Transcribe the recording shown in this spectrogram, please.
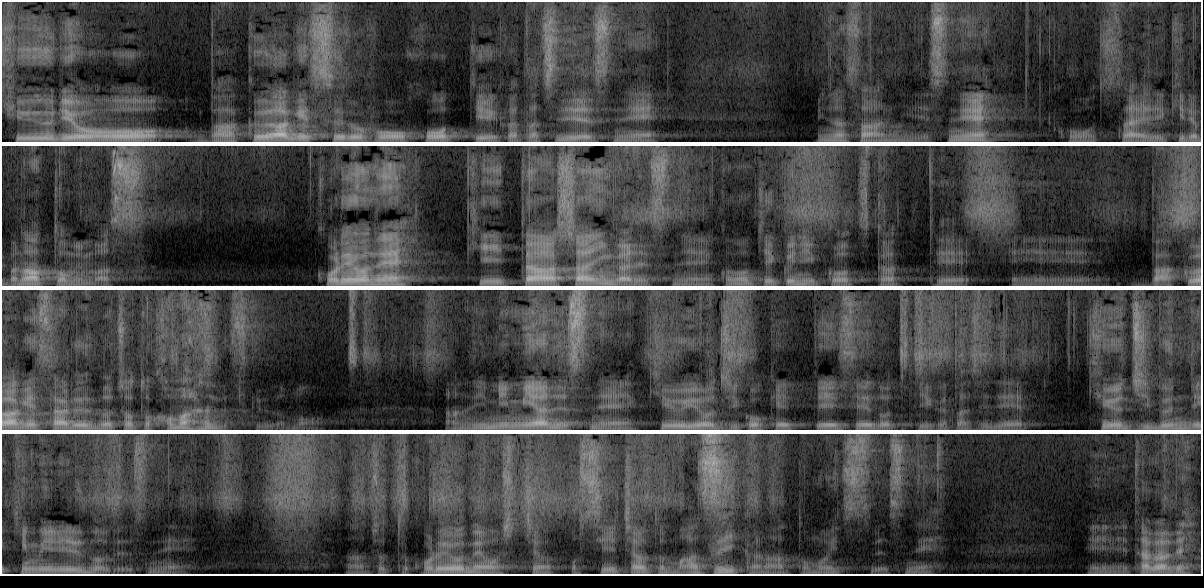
給料を爆上げする方法っていう形でですね皆さんにですねこうお伝えできればなと思います。これをね聞いた社員がですねこのテクニックを使って、えー、爆上げされるとちょっと困るんですけれどもあの耳はですね給与自己決定制度っていう形で給与自分で決めれるのでですねちょっとこれをね教えちゃうとまずいかなと思いつつですね、えー、ただね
